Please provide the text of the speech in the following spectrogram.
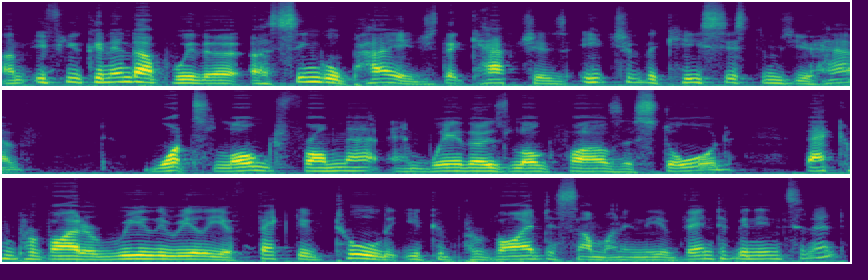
Um, if you can end up with a, a single page that captures each of the key systems you have, what's logged from that and where those log files are stored, that can provide a really, really effective tool that you could provide to someone in the event of an incident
